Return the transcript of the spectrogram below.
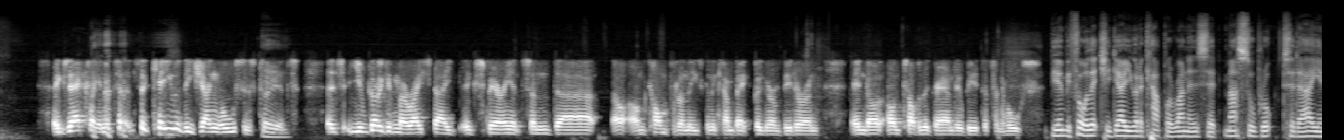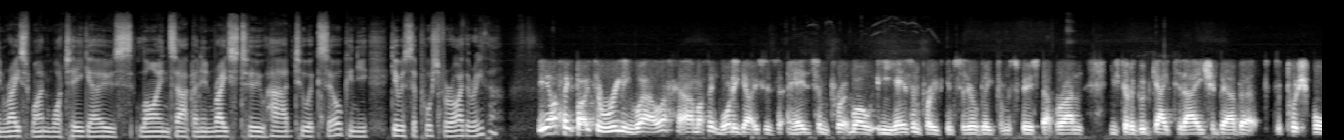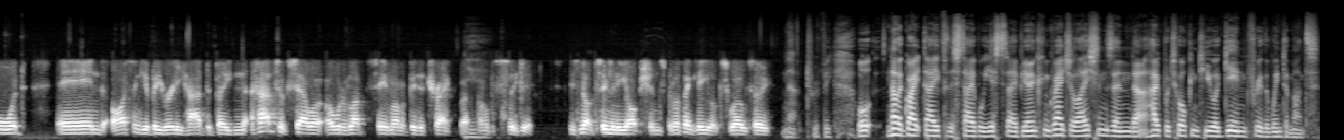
Exactly, and it's a, it's a key with these young horses too. Yeah. It's it's you've got to give him a race day experience, and uh, I'm confident he's going to come back bigger and better, and and on, on, top of the ground he'll be a different horse. Bjorn, before we let you go, you've got a couple of runners at Muswellbrook today. In race one, Wategos lines up, and in race two, Hard to Excel. Can you give us a push for either either? Yeah, I think both are really well. Um, I think Wategos has, has improved. Well, he has improved considerably from his first up run. He's got a good gait today. He should be able to, to push forward and I think he'll be really hard to beat and hard to excel. I would have loved to see him on a better track, but yeah. obviously there's not too many options. But I think he looks well too. No, terrific. Well, another great day for the stable yesterday, Bjorn. Congratulations, and I uh, hope we're talking to you again through the winter months.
